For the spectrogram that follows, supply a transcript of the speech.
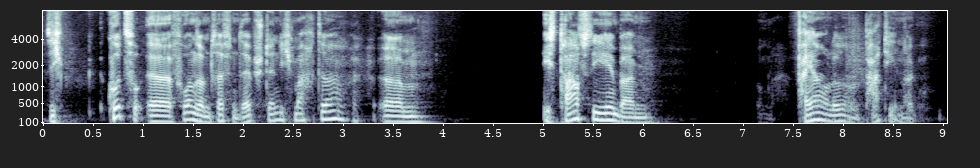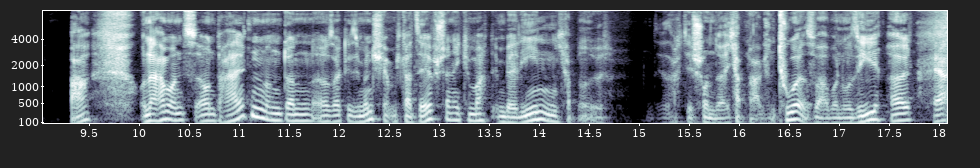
sich kurz äh, vor unserem Treffen selbstständig machte. Ähm, ich traf sie beim Feier oder so, Party in der Bar und da haben wir uns äh, unterhalten und dann äh, sagte sie, Mensch, ich habe mich gerade selbstständig gemacht in Berlin. Ich habe, sie sagte schon, ich habe eine Agentur, das war aber nur sie halt. Ja.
